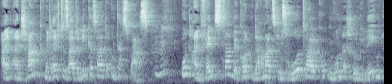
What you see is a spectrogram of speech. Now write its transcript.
ein, ein Schrank mit rechte Seite, linke Seite und das war's. Und ein Fenster. Wir konnten damals ins Ruhrtal gucken, wunderschön gelegen,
